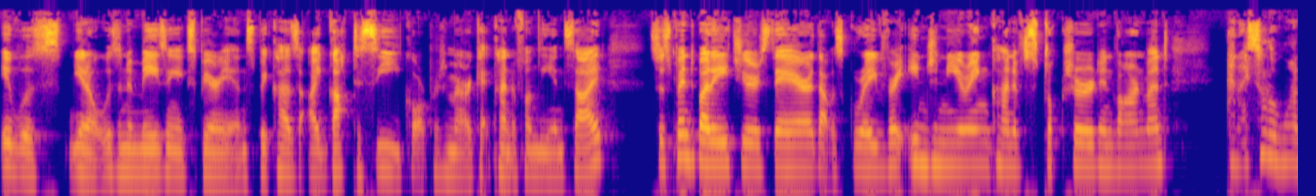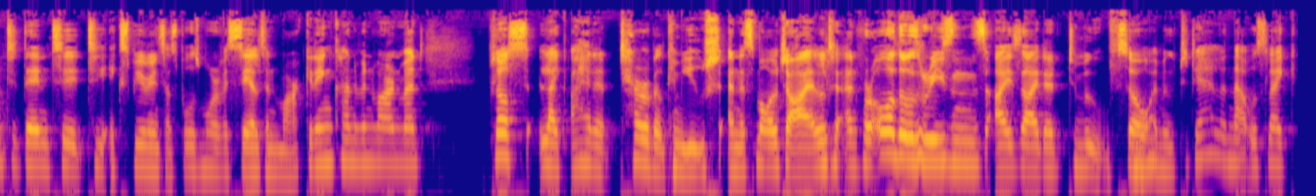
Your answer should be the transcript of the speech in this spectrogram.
It was, you know, it was an amazing experience because I got to see corporate America kind of from the inside. So spent about eight years there. That was great. Very engineering kind of structured environment. And I sort of wanted then to to experience, I suppose, more of a sales and marketing kind of environment. Plus, like I had a terrible commute and a small child, and for all those reasons, I decided to move. So I mm-hmm. moved to Dell, and that was like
